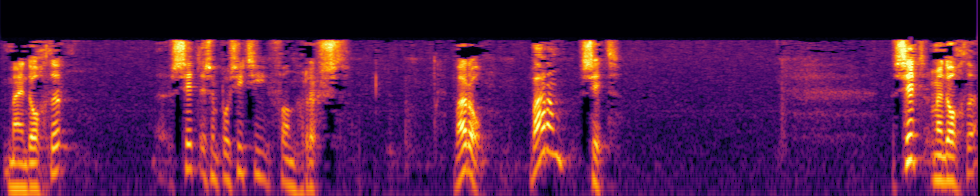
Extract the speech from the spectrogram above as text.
Mijn dochter, zit is een positie van rust. Waarom? Waarom zit? Zit, mijn dochter,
